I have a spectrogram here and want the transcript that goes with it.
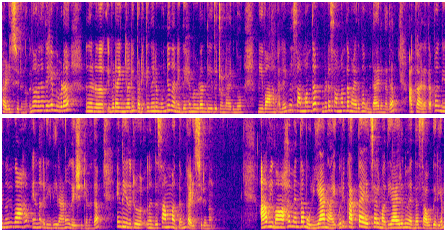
കഴിച്ചിരുന്നു. എന്ന് പറഞ്ഞാൽ അദ്ദേഹം ഇവിടെ ഇവിടെ ഇംഗ്ലണ്ടിൽ പഠിക്കുന്നതിന് മുന്നേ തന്നെ അദ്ദേഹം ഇവിടെ എന്ത് ചെയ്തിട്ടുണ്ടായിരുന്നു? വിവാഹം അല്ലെങ്കിൽ സംബന്ധം ഇവിടെ സംബന്ധമായിരുന്നു ഉണ്ടായിരുന്നത് അക്കാലത്ത്. അപ്പോൾ എന്ത് ചെയ്യുന്നു? വിവാഹം എന്ന രീതിയിലാണ് ഉദ്ദേശിക്കുന്നത്. എന്ത് ചെയ്തിട്ട് എന്ത് സംബന്ധം കഴിച്ചിരുന്നു. ആ വിവാഹബന്ധം മൊഴിയാനായി ഒരു കത്തയച്ചാൽ മതിയായിരുന്നു എന്ന സൗകര്യം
